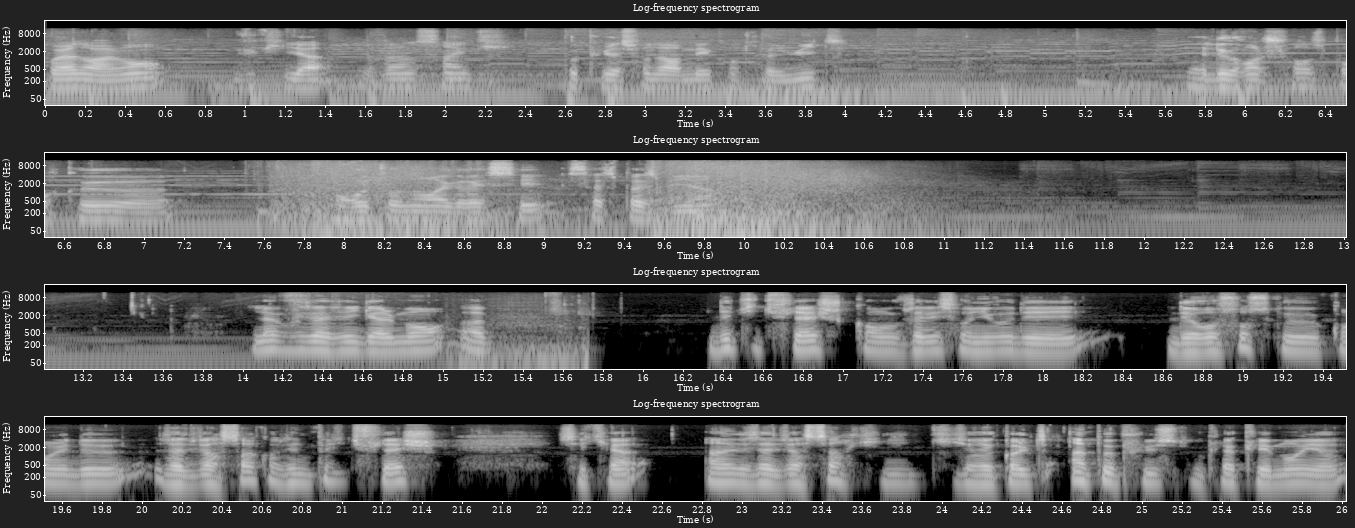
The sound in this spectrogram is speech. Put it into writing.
Voilà normalement, vu qu'il a 25 populations d'armée contre 8, il y a de grandes chances pour que euh, en retournant agresser, ça se passe bien Là, vous avez également des petites flèches quand vous avez sur au niveau des, ressources que qu'ont les deux adversaires. Quand il y a une petite flèche, c'est qu'il y a un des adversaires qui, récolte un peu plus. Donc là, Clément, il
